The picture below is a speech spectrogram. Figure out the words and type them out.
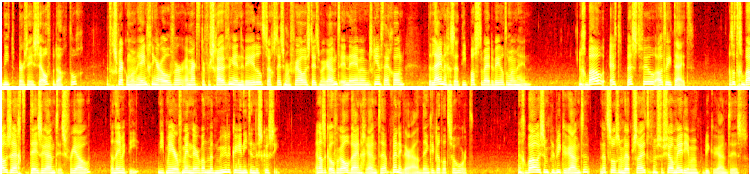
niet per se zelf bedacht, toch? Het gesprek om hem heen ging erover. Hij merkte de verschuivingen in de wereld, zag steeds meer vrouwen steeds meer ruimte innemen. Misschien heeft hij gewoon de lijnen gezet die pasten bij de wereld om hem heen. Een gebouw heeft best veel autoriteit. Als het gebouw zegt: deze ruimte is voor jou, dan neem ik die. Niet meer of minder, want met muren kun je niet in discussie. En als ik overal weinig ruimte heb, wen ik daaraan. Denk ik dat dat zo hoort. Een gebouw is een publieke ruimte, net zoals een website of een sociaal medium een publieke ruimte is.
